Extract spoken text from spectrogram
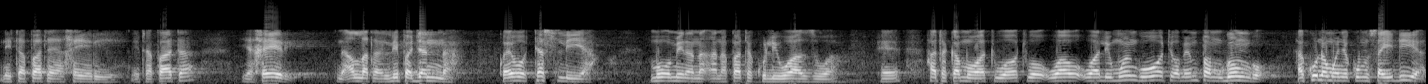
Nitapata ya khairi. Nitapata ya khairi. Na Allah atanilipa janna kwa hivyo taslia muumini anapata kuliwazwa eh, hata kama watu watu wa, walimwengu wote wamempa mgongo hakuna mwenye kumsaidia.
